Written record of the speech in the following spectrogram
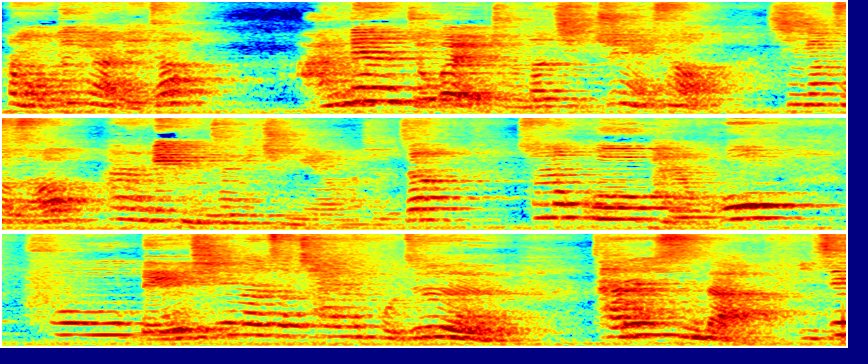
그럼 어떻게 해야 되죠? 안 되는 쪽을 좀 더 집중해서 신경 써서 하는 게 굉장히 중요해요. 아셨죠? 손 놓고 발 놓고 후 내쉬면서 차일드 포즈 잘하셨습니다. 이제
